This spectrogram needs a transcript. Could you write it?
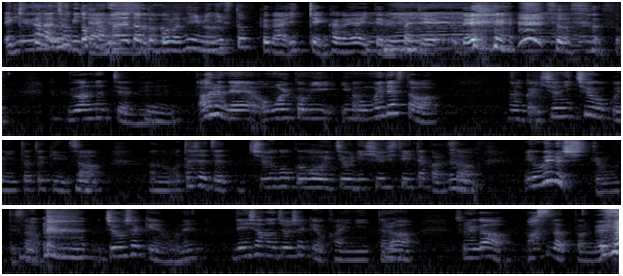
駅からちょっと離れたところにミニストップが一軒輝いてるだけで、そうそうそう、不安になっちゃうね、うん。あるね思い込み。今思い出したわ。なんか一緒に中国に行った時にさ、あの私たちは中国語を一応履修していたからさ、読めるしって思ってさ、乗車券をね電車の乗車券を買いに行ったら、うん。それがバスだったんだよね。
